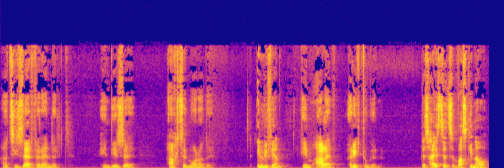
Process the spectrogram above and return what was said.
hat sich sehr verändert in diese 18 Monate, Inwiefern? in alle Richtungen. Das heißt jetzt, was genau?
